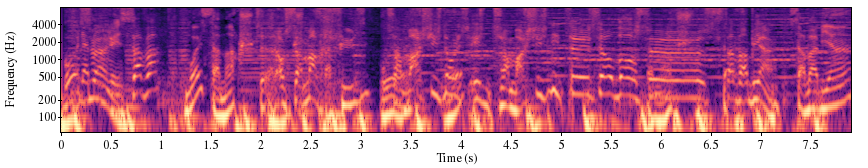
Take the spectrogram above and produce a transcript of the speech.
Bonsoiré, ça va? Ouais, ça marche. Oh, ça marche. Ça marche is nooit. Is, ça marche is niet eh, als eh, ça va bien. Ça va bien.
